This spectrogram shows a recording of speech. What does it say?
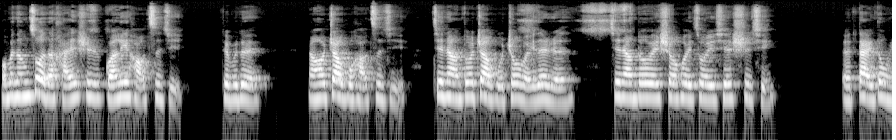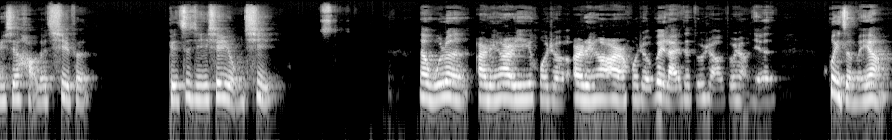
我们能做的还是管理好自己，对不对？然后照顾好自己，尽量多照顾周围的人，尽量多为社会做一些事情，呃，带动一些好的气氛，给自己一些勇气。那无论二零二一或者二零二二或者未来的多少多少年会怎么样，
